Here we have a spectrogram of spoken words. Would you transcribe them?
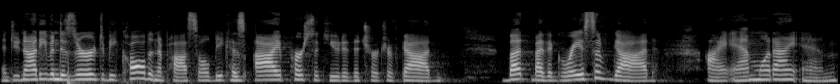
and do not even deserve to be called an apostle because I persecuted the church of God. But by the grace of God, I am what I am.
